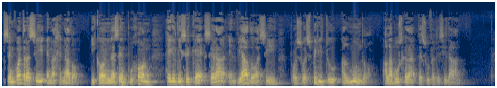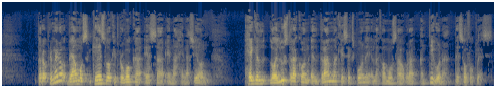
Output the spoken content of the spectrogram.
Se encuentra así enajenado, y con ese empujón, Hegel dice que será enviado así por su espíritu al mundo, a la búsqueda de su felicidad. Pero primero veamos qué es lo que provoca esa enajenación. Hegel lo ilustra con el drama que se expone en la famosa obra Antígona de Sófocles.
